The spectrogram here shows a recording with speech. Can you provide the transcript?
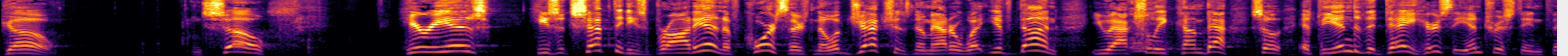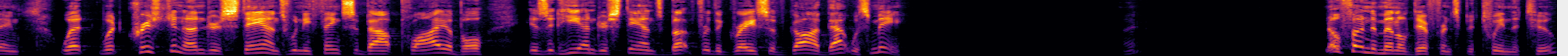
go. And so, here he is. He's accepted. He's brought in. Of course, there's no objections no matter what you've done. You actually come back. So at the end of the day, here's the interesting thing. What, what Christian understands when he thinks about pliable is that he understands, but for the grace of God, that was me. Right? No fundamental difference between the two.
